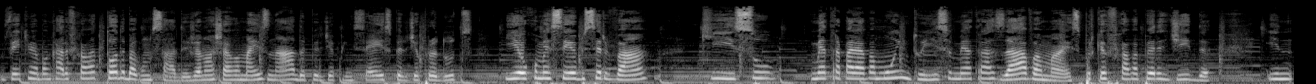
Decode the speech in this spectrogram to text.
ver que minha bancada ficava toda bagunçada. Eu já não achava mais nada, perdia pincéis, perdia produtos, e eu comecei a observar que isso me atrapalhava muito e isso me atrasava mais, porque eu ficava perdida. E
